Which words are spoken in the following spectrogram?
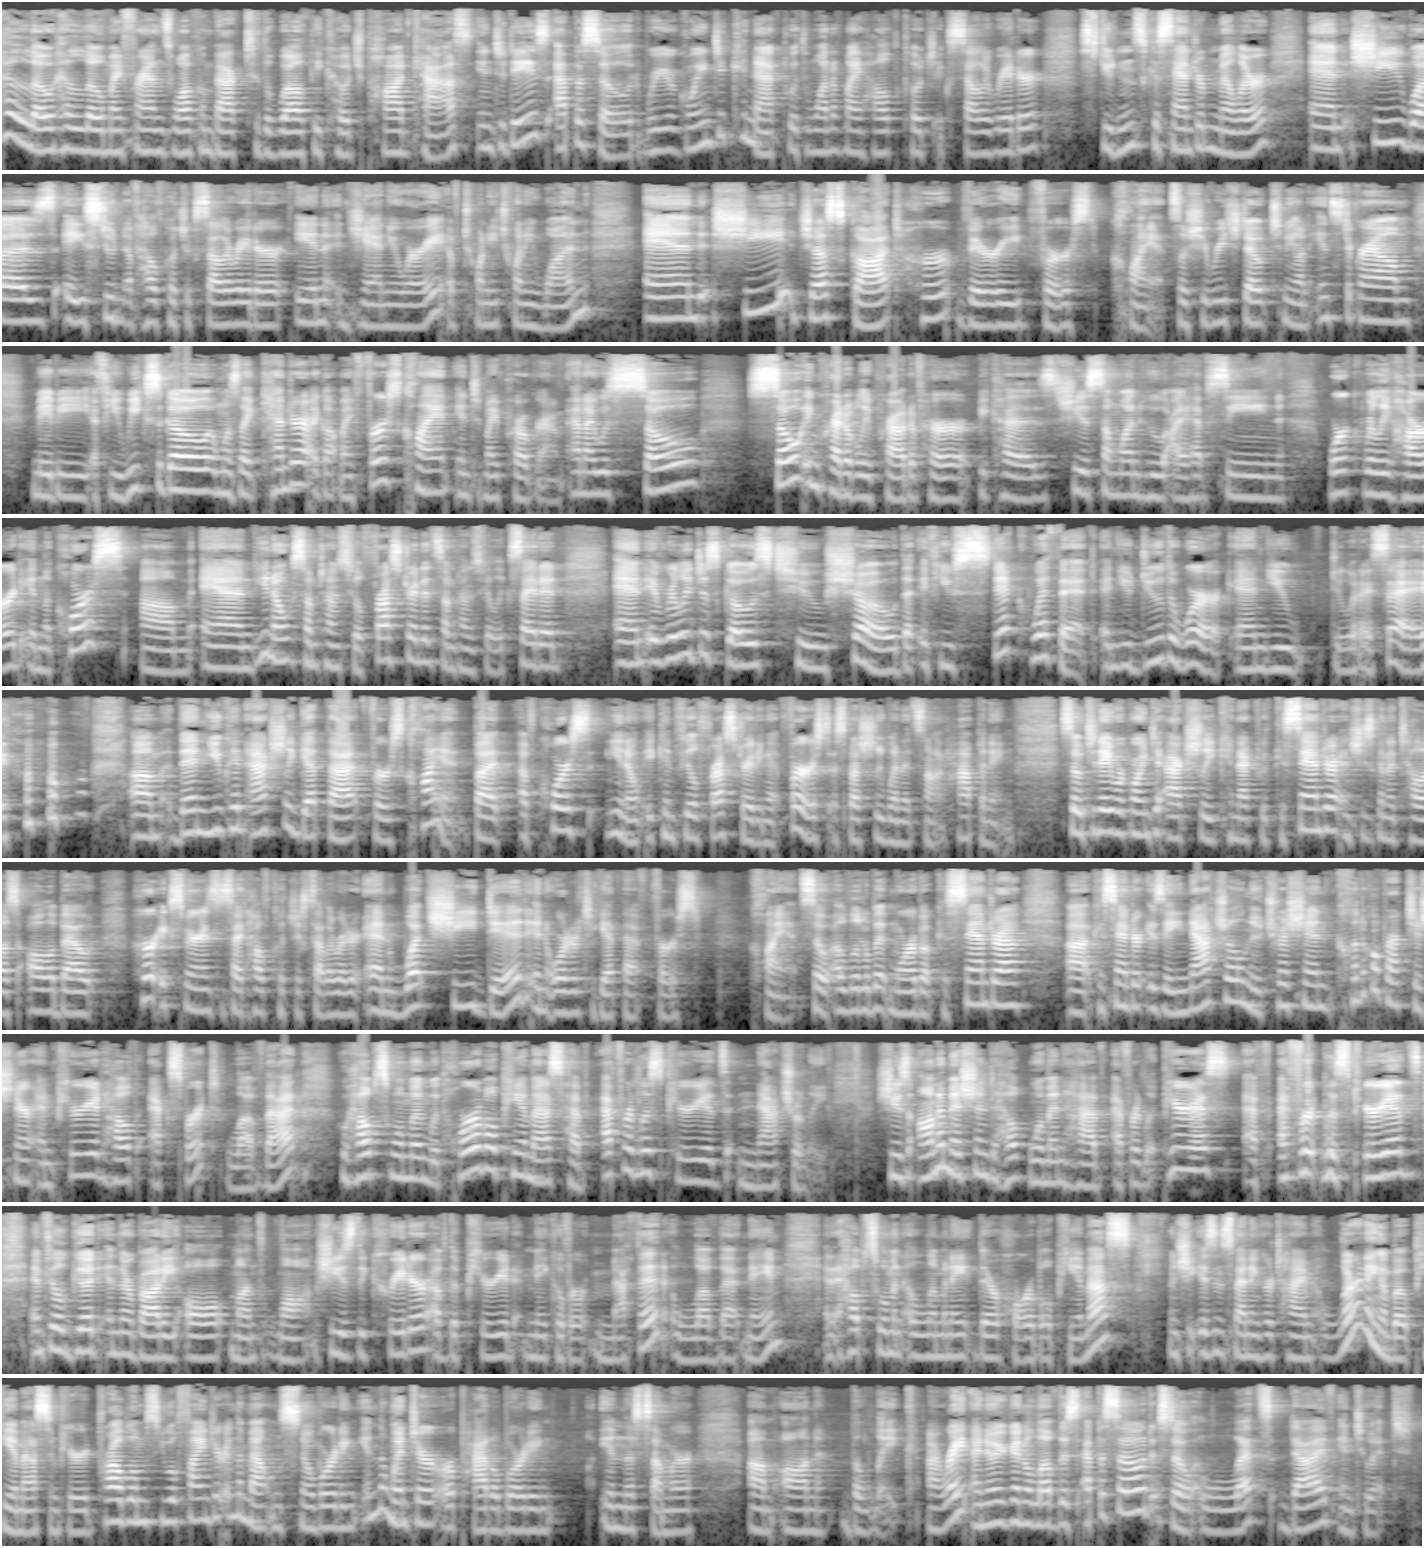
Hello, hello, my friends. Welcome back to the Wealthy Coach podcast. In today's episode, we are going to connect with one of my Health Coach Accelerator students, Kasandra Miller. And she was a student of Health Coach Accelerator in January of 2021. And she just got her very first client. So she reached out to me on Instagram maybe a few weeks ago and was like, Kendra, I got my first client into my program. And I was so so incredibly proud of her because she is someone who I have seen work really hard in the course um, and, you know, sometimes feel frustrated, sometimes feel excited. And it really just goes to show that if you stick with it and you do the work and you do what I say, um, then you can actually get that first client. But of course, you know, it can feel frustrating at first, especially when it's not happening. So today we're going to actually connect with Kasandra and she's going to tell us all about her experience inside Health Coach Accelerator and what she did in order to get that first client. So, a little bit more about Kasandra. Uh, Kasandra is a natural nutrition clinical practitioner and period health expert, love that, who helps women with horrible PMS have effortless periods naturally. She's on a mission to help women have effortless periods, effortless periods and feel good in their body all month long. She is the creator of the Period Makeover Method, love that name, and it helps women eliminate their horrible PMS. When she isn't spending her time learning about PMS and period problems, you will find her in the mountains snowboarding in the winter or paddleboarding in the summer um, on the lake. All right, I know you're going to love this episode, so let's dive into it.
